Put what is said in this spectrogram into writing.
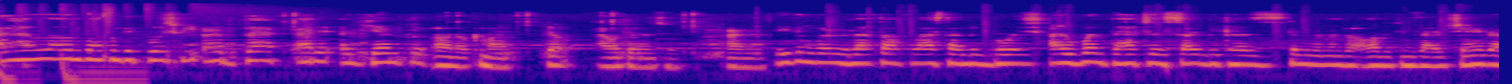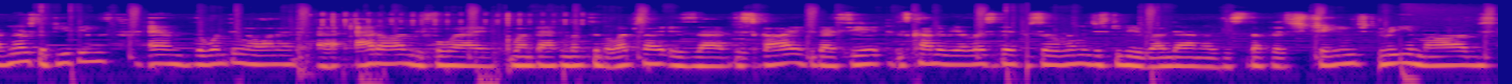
Welcome big boys we are back at it again oh no come on don't i want to answer don't know. Even where we left off last time, big boys, I went back to the site because I couldn't remember all the things that I've changed. I've noticed a few things, and the one thing I want to uh, add on before I went back and looked to the website is that the sky, if you guys see it, it's kind of realistic. So let me just give you a rundown of the stuff that's changed. 3D mobs,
